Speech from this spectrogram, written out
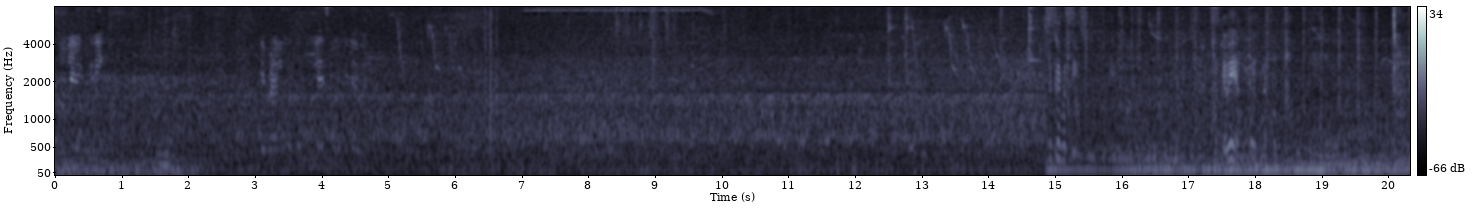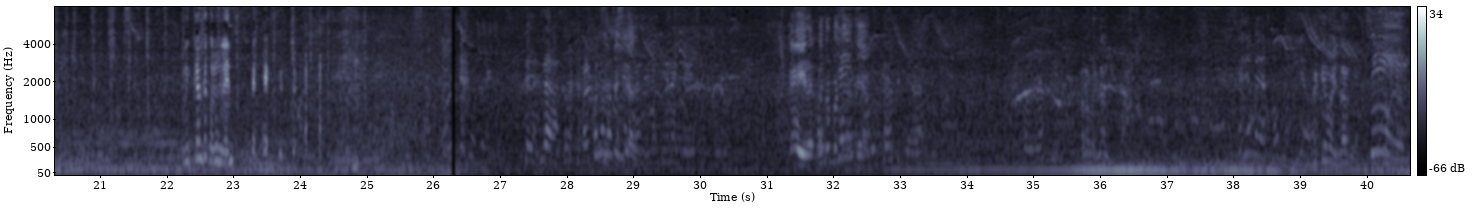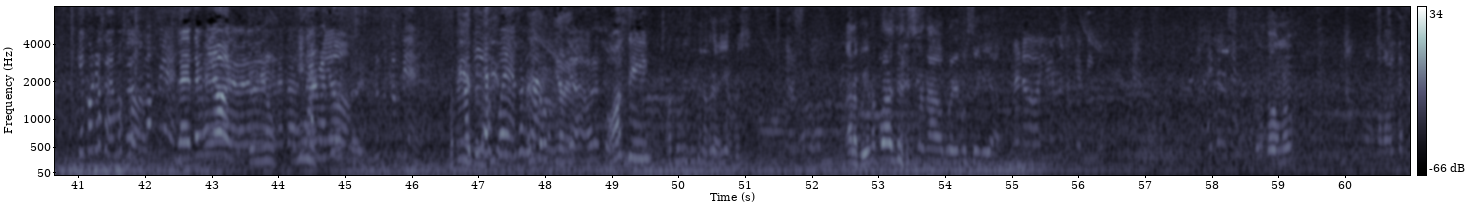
Con el green. Que para los otros inglés significa ver. ¿Esto qué repetís? Para que veas pues, la foto. Me encanta con los lentes. Hay que bailarlo. Sí. ¿Qué coreo sabemos todos? La de Termión. Termión. Y Termión. tú también. Maquillate, maquillate. Ahí está maquillada. Oh, sí. Ah, tú dices que no creo ayer, pues. Ahora, pues yo no puedo hacer eso nada porque no estoy. Pero yo ya me saqué pico. Todo, ¿no? No, no lo voltees.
